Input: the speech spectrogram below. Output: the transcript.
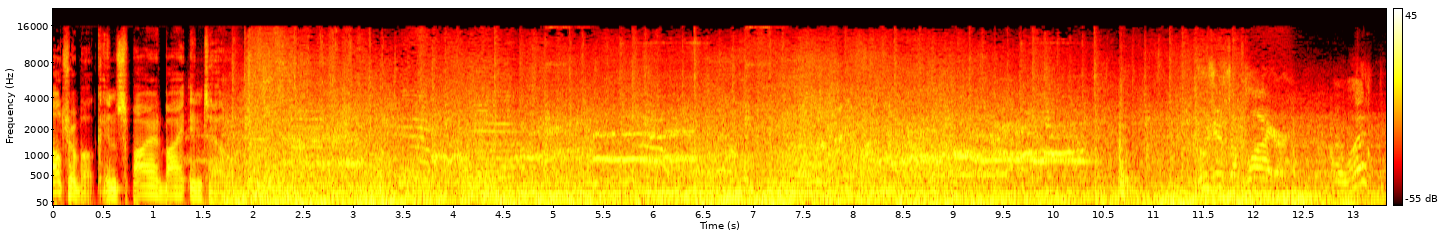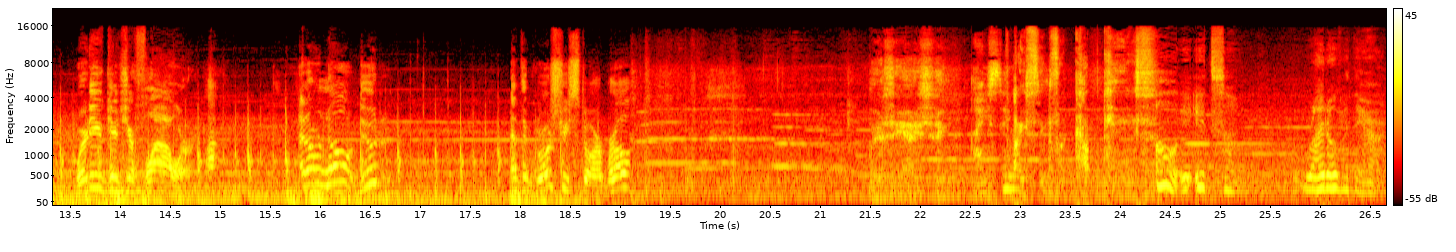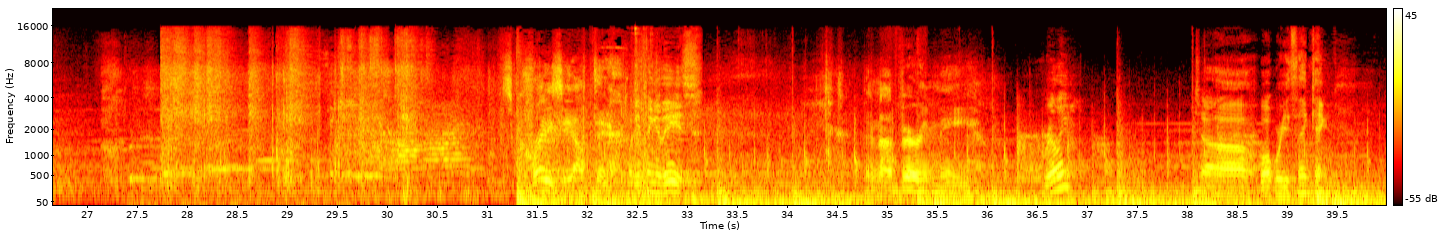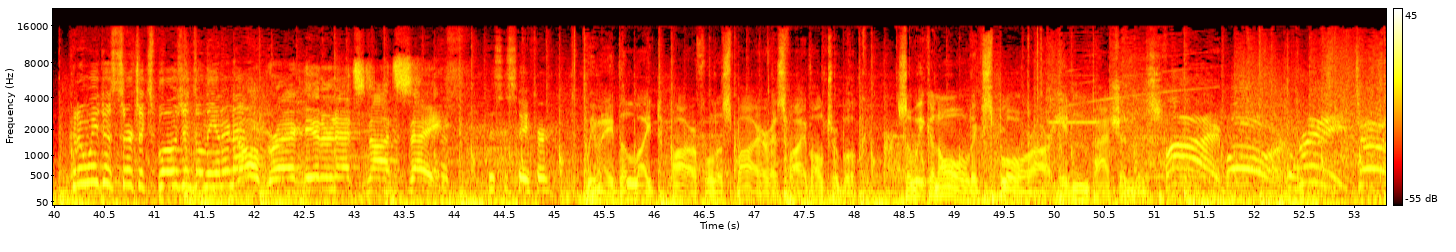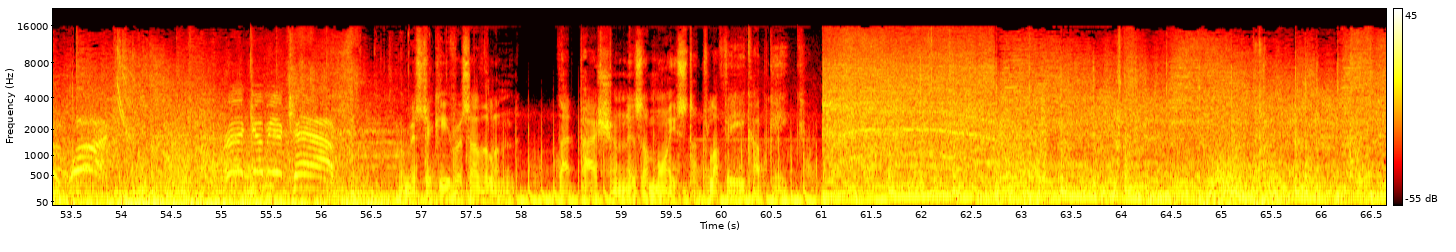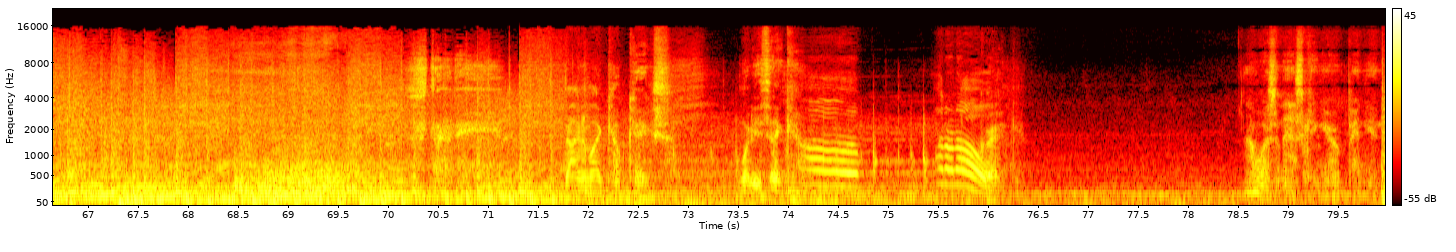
Ultrabook, inspired by Intel. Who's your supplier? My what? Where do you get your flour? I don't know, dude. At the grocery store, bro. Where's the icing? Icing? Icing for cupcakes. Oh, it's uh, right over there. It's crazy out there. What do you think of these? They're not very me. Really? Uh, what were you thinking? Couldn't we just search explosions on the internet? No, Greg, the internet's not safe. This is safer. We made the light, powerful Aspire S5 Ultrabook so we can all explore our hidden passions. Five, four, three, two, one. Greg, get me a cab. For Mr. Kiefer Sutherland, that passion is a moist, fluffy cupcake. Steady. Dynamite cupcakes. What do you think? Uh, I don't know. Greg. I wasn't asking your opinion.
